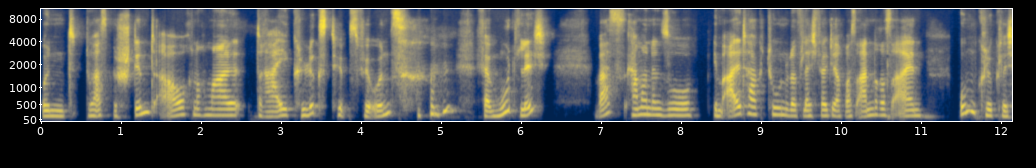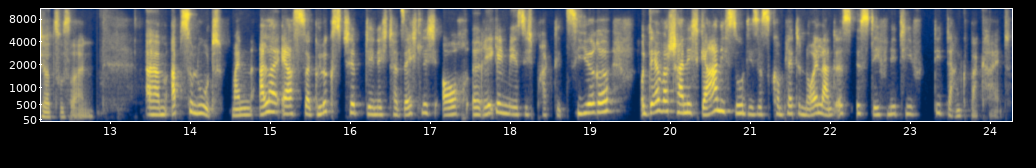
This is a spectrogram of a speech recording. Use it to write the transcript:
Und du hast bestimmt auch noch mal drei Glückstipps für uns, mhm. vermutlich. Was kann man denn so im Alltag tun oder vielleicht fällt dir auch was anderes ein, um glücklicher zu sein? Ähm, absolut. Mein allererster Glückstipp, den ich tatsächlich auch äh, regelmäßig praktiziere und der wahrscheinlich gar nicht so dieses komplette Neuland ist, ist definitiv die Dankbarkeit.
